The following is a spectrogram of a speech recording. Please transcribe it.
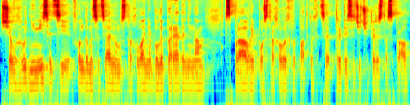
Ще в грудні місяці фондами соціального страхування були передані нам справи по страхових випадках. Це 3400 справ.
